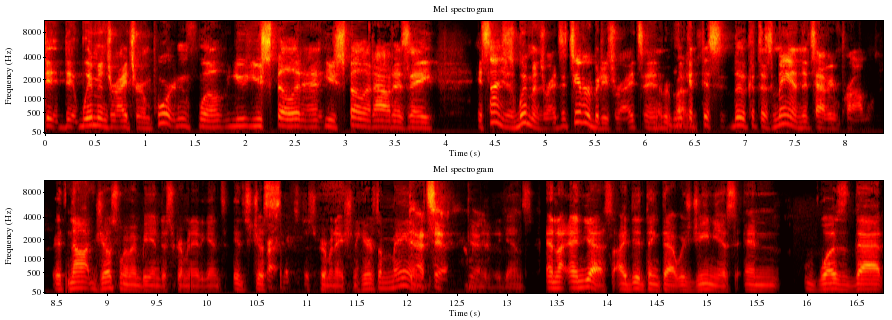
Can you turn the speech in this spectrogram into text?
that, that women's rights are important? Well, you you spell it you spell it out as a it's not just women's rights; it's everybody's rights. And look at this look at this man that's having problems. It's not just women being discriminated against; it's just Right. sex discrimination. Here's a man That's it. Yeah. discriminated against. And and yes, I did think that was genius. And was that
